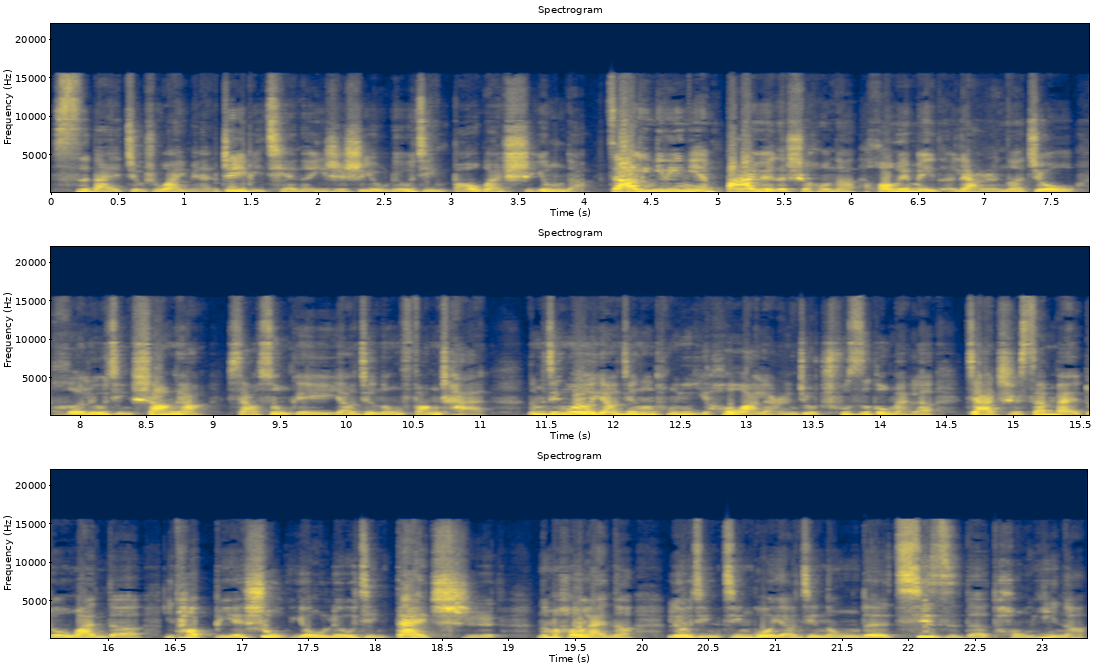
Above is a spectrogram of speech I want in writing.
四百九十万元，这笔钱呢一直是由刘瑾保管使用的。在二零一零年八月的时候呢，黄维梅两人呢就和刘瑾商量，想送给杨敬农房产。那么经过杨敬农同意以后啊，两人就出资购买了价值三百多万的一套别墅，由刘瑾代持。那么后来呢？刘瑾经过杨敬农的妻子的同意呢，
